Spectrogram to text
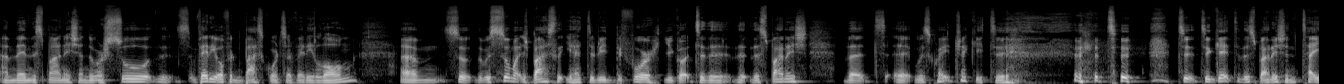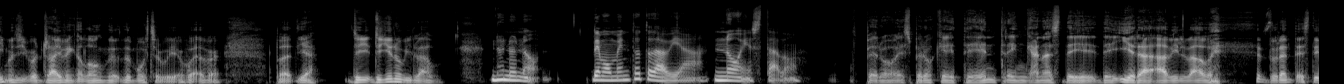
and then the Spanish, and they were so, very often Basque words are very long. Um, so there was so much Basque that you had to read before you got to the, the, the Spanish that it was quite tricky to. to, to to get to the Spanish in time as you were driving along the, the motorway or whatever. But yeah, do you, do you know Bilbao? No, no, no. De momento todavía no he estado. Pero espero que te entren ganas de, de ir a, a Bilbao durante este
